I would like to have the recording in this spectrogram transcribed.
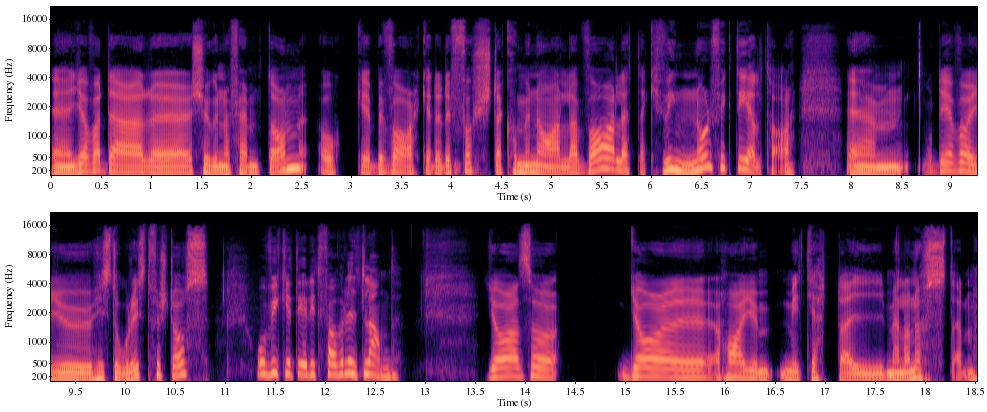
Eh, jag var där eh, 2015 och bevakade det första kommunala valet där kvinnor fick delta. Ehm, och det var ju historiskt förstås. Och vilket är ditt favoritland? Ja, alltså, jag eh, har ju mitt hjärta i Mellanöstern.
